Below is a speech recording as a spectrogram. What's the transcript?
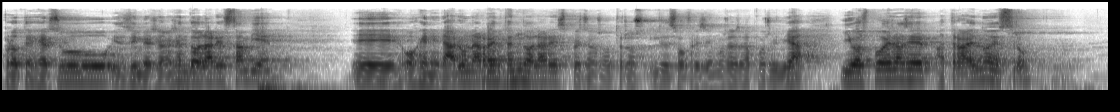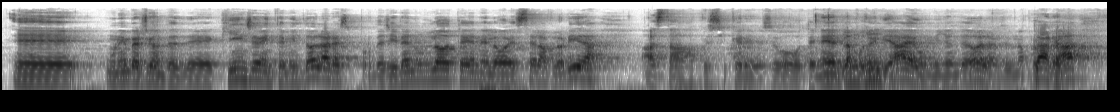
proteger sus inversiones en dólares también, eh, o generar una renta en dólares, pues nosotros les ofrecemos esa posibilidad. Y vos puedes hacer a través nuestro eh, una inversión desde 15, 20 mil dólares, por decir en un lote en el oeste de la Florida, hasta, pues si querés, o tener la posibilidad de un millón de dólares de una propiedad.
